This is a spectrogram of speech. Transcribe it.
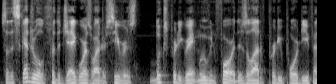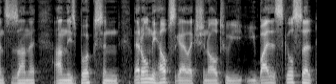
So the schedule for the Jaguars wide receivers looks pretty great moving forward. There's a lot of pretty poor defenses on the on these books, and that only helps a guy like Shenault, who you, you buy the skill set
